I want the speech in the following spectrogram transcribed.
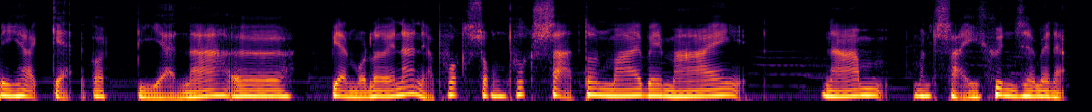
นี่ฮะแกะก็เปลี่ยนนะ เออ เปลี่ยนหมดเลยนะเนี่ย พวกทรงพวกสัตว์ต้นไม้ใบไม้ น้ำมันใสขึ้นใช่ไหมเนี่ย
